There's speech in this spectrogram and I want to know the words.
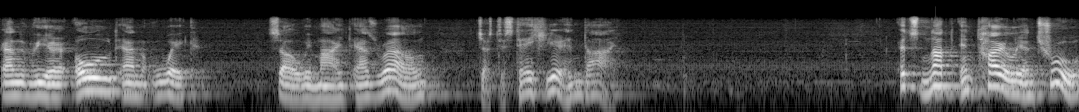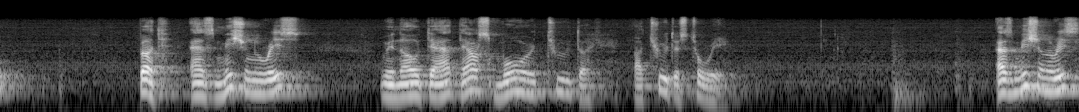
And we are old and weak. So we might as well just stay here and die. It's not entirely untrue, but as missionaries, we know that there's more to the, uh, to the story. As missionaries,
